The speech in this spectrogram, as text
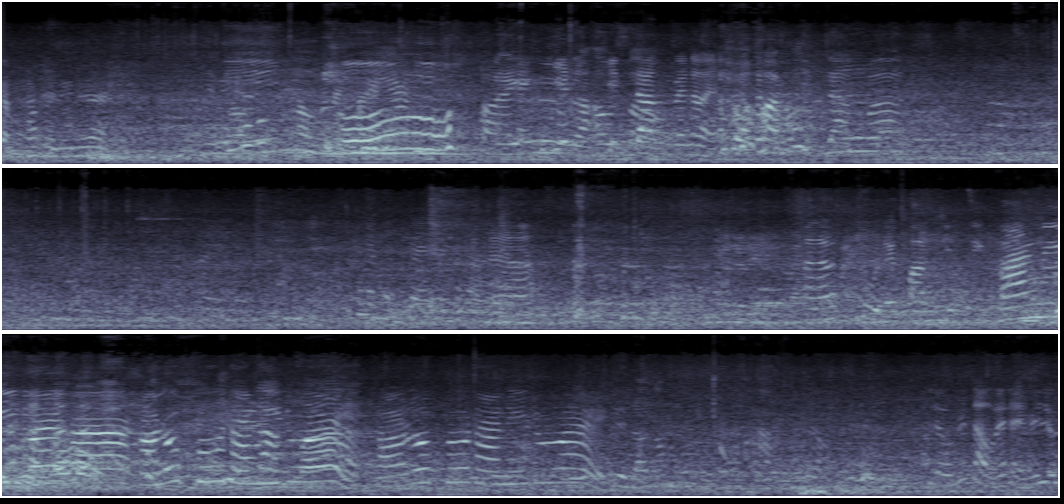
ยบเข้าไปเรื่อยๆเขาก็เลยโอ้ขึ้นขอให้คิดคิดดังไปหน่อยความคิดดังมากอันนั้วอยู่ในความคิดจริงทางนี้ด้วยค่ะขอรูปคู่ทางนี้ด้วย ขอรูปคู่ทางนี้ด้วยหรือเราต้องถามเดี๋ยวพี่เต๋อไปไหนไม่รู้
